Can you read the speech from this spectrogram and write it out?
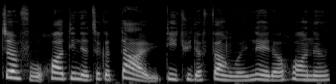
政府划定的这个大雨地区的范围内的话呢，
